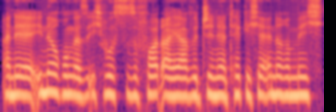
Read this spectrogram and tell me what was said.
eine Erinnerung. Also ich wusste sofort, ah ja, Virginia Tech, ich erinnere mich.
